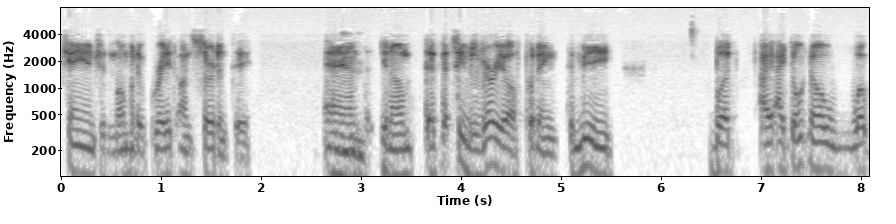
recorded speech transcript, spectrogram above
change in a moment of great uncertainty. And, mm. you know, that, that seems very off putting to me but I, I don't know what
